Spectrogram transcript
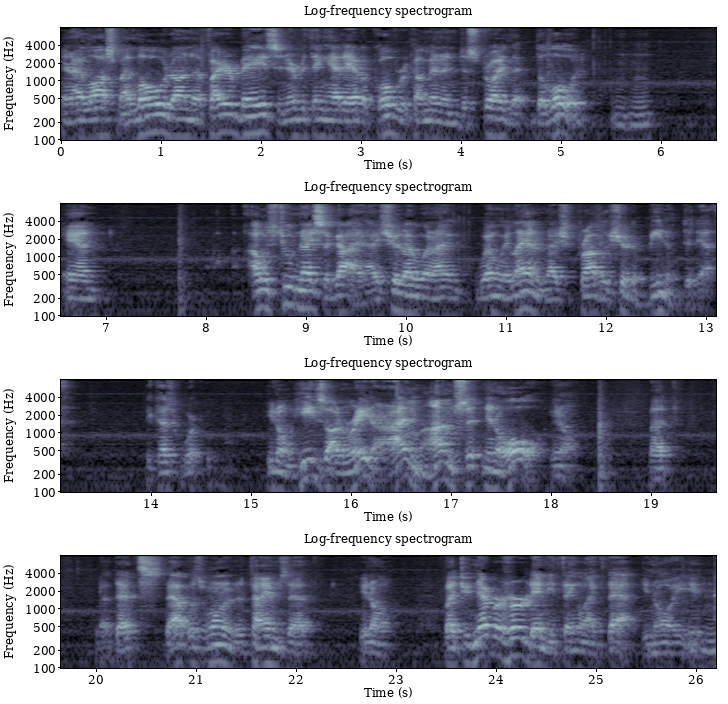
And I lost my load on the fire base and everything had to have a cobra come in and destroy the, the load. And I was too nice a guy. I should have, when I, when we landed, I should, probably should have beat him to death. Because we're, you know, he's on radar, I'm, I'm sitting in a hole, you know. But, but that's, that was one of the times that, you know, but you never heard anything like that, you know. It, mm-hmm.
